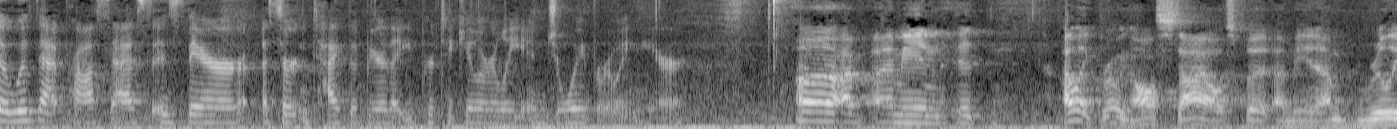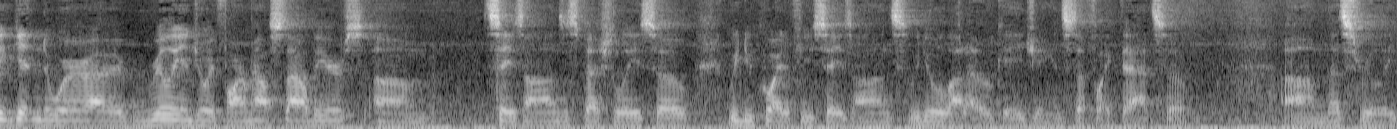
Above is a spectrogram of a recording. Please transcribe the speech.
so with that process, is there a certain type of beer that you particularly enjoy brewing here? Uh, I, I, mean, it. I like brewing all styles, but I mean, I'm really getting to where I really enjoy farmhouse style beers, um, saisons especially. So we do quite a few saisons. We do a lot of oak aging and stuff like that. So um, that's really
